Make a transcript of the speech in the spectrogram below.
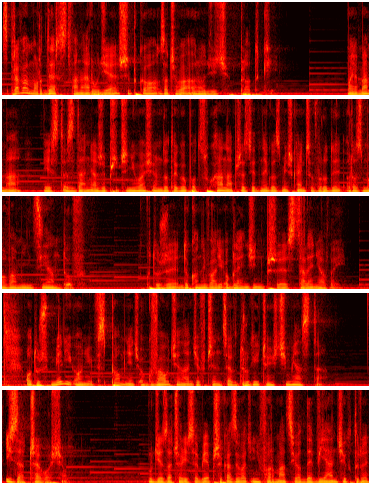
Sprawa morderstwa na Rudzie szybko zaczęła rodzić plotki. Moja mama jest zdania, że przyczyniła się do tego podsłuchana przez jednego z mieszkańców Rudy rozmowa milicjantów, którzy dokonywali oględzin przy Staleniowej. Otóż mieli oni wspomnieć o gwałcie na dziewczynce w drugiej części miasta. I zaczęło się. Ludzie zaczęli sobie przekazywać informacje o dewiancie, który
